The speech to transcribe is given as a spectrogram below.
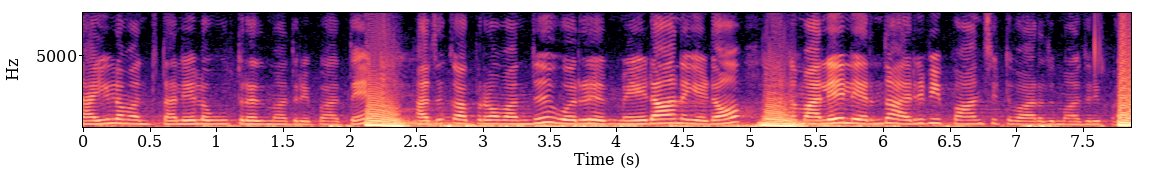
தைலம் வந்து தலையில ஊத்துறது மாதிரி பார்த்தேன். அதுக்கப்புறம் வந்து ஒரு மேடான இடம் அந்த மலையில இருந்து அருவி பாஞ்சிட்டு வர்றது மாதிரி பார்த்தேன்.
